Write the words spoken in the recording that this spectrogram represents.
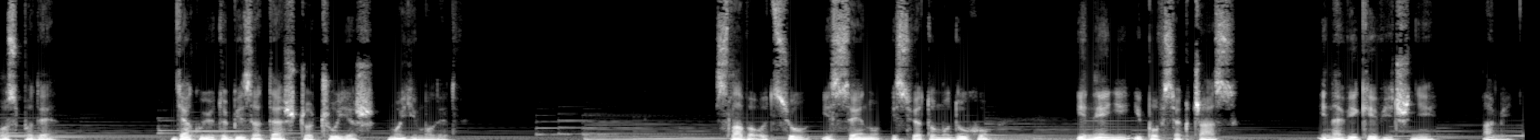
Господи, дякую Тобі за те, що чуєш мої молитви. Слава Отцю і Сину, і Святому Духу, і нині, і повсякчас, і на віки вічні. Амінь.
